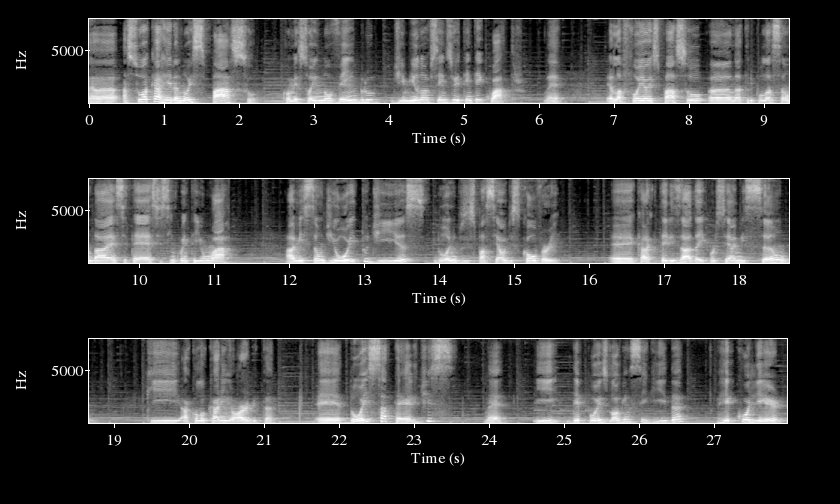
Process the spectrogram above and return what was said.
uh, a sua carreira no espaço começou em novembro de 1984, né? Ela foi ao espaço uh, na tripulação da STS-51A, a missão de oito dias do ônibus espacial Discovery, é, caracterizada aí por ser a missão que a colocar em órbita é, dois satélites, né? E depois, logo em seguida, recolher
